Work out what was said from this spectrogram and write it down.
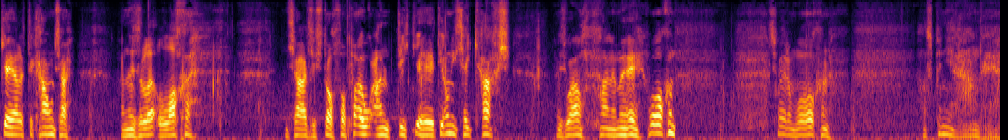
girl at the counter and there's a little locker and charge your stuff up oh and they, uh, they only take cash as well and I'm uh, walking. That's where I'm walking. I'll spin you around here.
